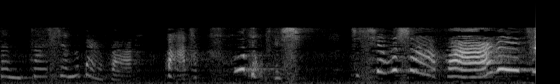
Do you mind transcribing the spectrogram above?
咱咋想个办法把他除掉才行？这想个啥法嘞？这，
